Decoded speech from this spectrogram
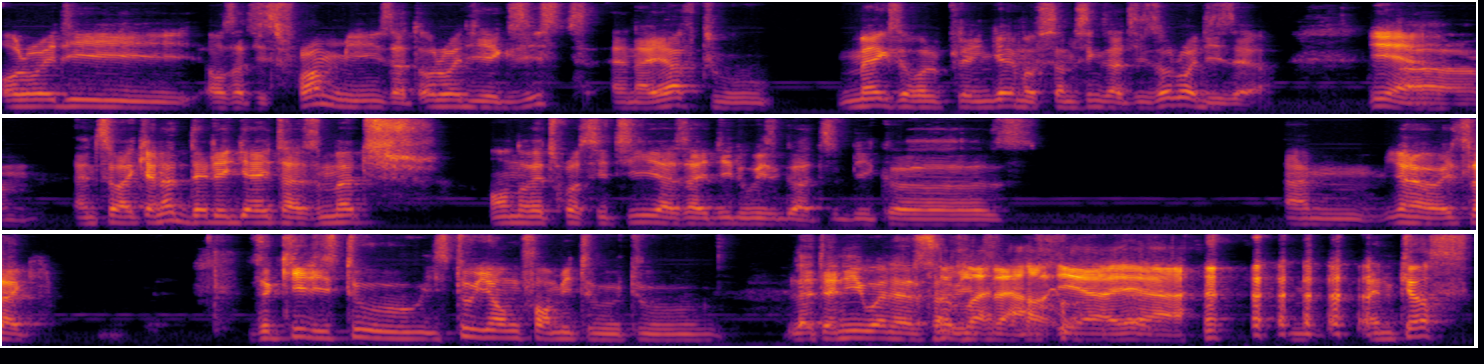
already or that is from me that already exists and i have to make the role-playing game of something that is already there yeah um, and so i cannot delegate as much on retro city as i did with gods because i'm you know it's like the kid is too is too young for me to to let anyone else have let out. Yeah, yeah. and Curse,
